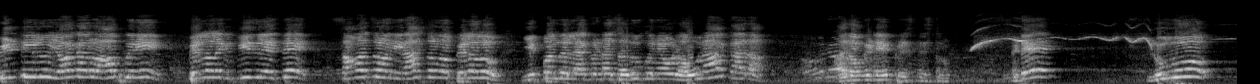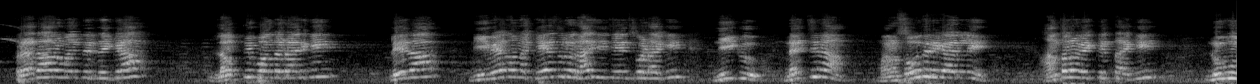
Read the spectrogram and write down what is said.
పిల్టీలు యోగాలు ఆపుకుని పిల్లలకి ఫీజులు వేస్తే సంవత్సరం నీ రాష్ట్రంలో పిల్లలు ఇబ్బందులు లేకుండా చదువుకునేవాడు అవునా కాదా? అదొకటే ప్రశ్నిస్తున్నాం. అంటే నువ్వు ప్రధానమంత్రి దగ్గర లబ్ధి పొందడానికి లేదా నీ మీద ఉన్న కేసులు రాజీ చేయించుకోవడానికి నీకు నచ్చిన మన సోదరి గారిని అందరం ఎక్కిస్తాకి నువ్వు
